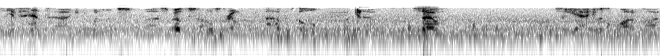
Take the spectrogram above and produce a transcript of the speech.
of the event, uh, even when Luke uh, spoke. So I was thrilled. Wow, that's cool. You know, so yeah, it was a lot of fun.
